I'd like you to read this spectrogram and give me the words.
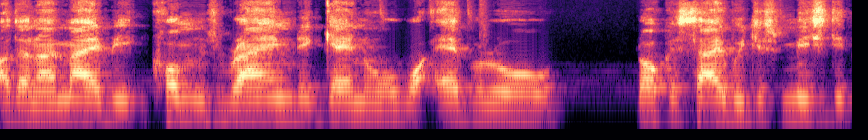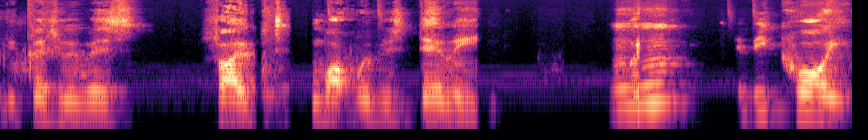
I don't know. Maybe it comes round again or whatever. Or like I say, we just missed it because we was focused on what we was doing hmm to be quite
